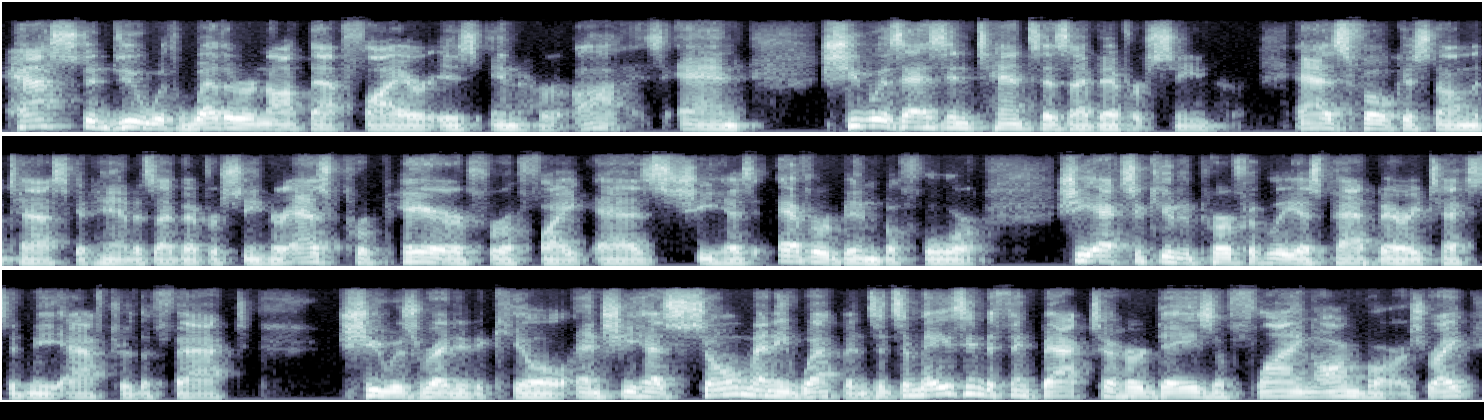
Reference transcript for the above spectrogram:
has to do with whether or not that fire is in her eyes. And she was as intense as I've ever seen her as focused on the task at hand as I've ever seen her, as prepared for a fight as she has ever been before. She executed perfectly, as Pat Barry texted me after the fact. She was ready to kill, and she has so many weapons. It's amazing to think back to her days of flying arm bars, right?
